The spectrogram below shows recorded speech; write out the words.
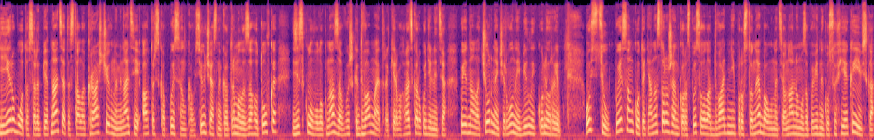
Її робота серед 15 стала кращою в номінації Авторська писанка. Усі учасники отримали заготовки зі скловолокна заввишки 2 метри. Кіровоградська рукодільниця поєднала чорний, червоний і білий кольори. Ось цю писанку Тетяна Стороженко розписувала два дні просто неба у національному заповіднику Софія Київська.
